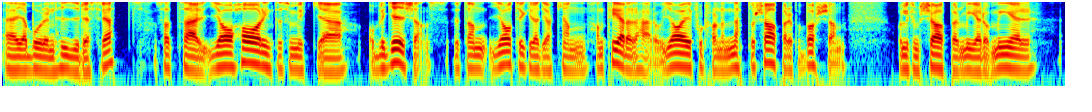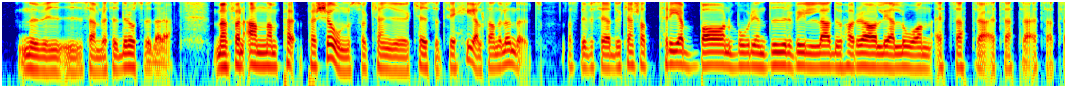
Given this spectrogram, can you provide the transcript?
eh, jag bor i en hyresrätt. Så att så här, jag har inte så mycket obligations utan jag tycker att jag kan hantera det här och jag är fortfarande nettoköpare på börsen och liksom köper mer och mer nu i, i sämre tider och så vidare. Men för en annan per person så kan ju caset se helt annorlunda ut. Alltså det vill säga du kanske har tre barn, bor i en dyr villa, du har rörliga lån etc. etc. etc.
